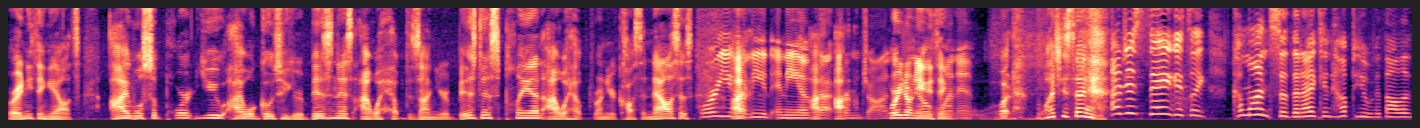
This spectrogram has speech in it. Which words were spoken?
or anything else, I will support you. I will go to your business. I will help design your business plan. I will help run your cost analysis. Or you I- don't need any of I- that I- from John. Or you don't need anything. want it. What? What'd you say? I'm just saying, it's like, come on, so that I can help you with all of,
